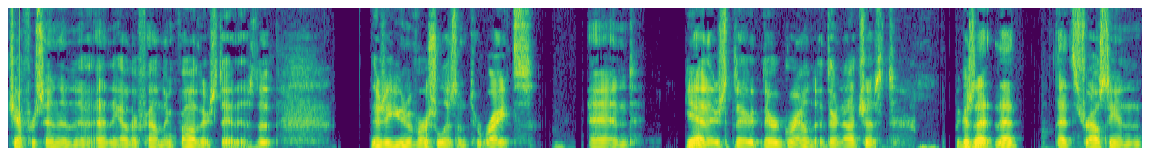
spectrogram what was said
Jefferson and the and the other founding fathers did, is that there's a universalism to rights, and yeah, there's they're they're grounded. They're not just because that that that Straussian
